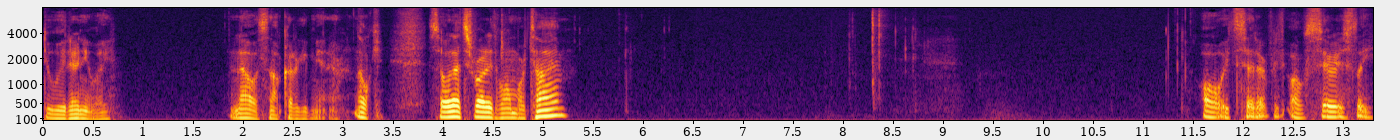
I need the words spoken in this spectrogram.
do it anyway. Now it's not going to give me an error. Okay, so let's run it one more time. Oh, it said everything. Oh, seriously?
